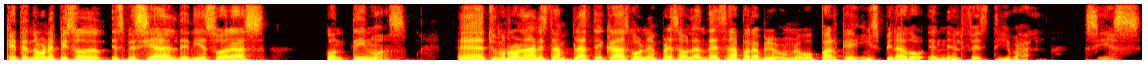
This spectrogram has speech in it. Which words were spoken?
que tendrá un episodio especial de 10 horas continuas. Eh, Tomorrowland está en pláticas con una empresa holandesa para abrir un nuevo parque inspirado en el festival. Así es.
